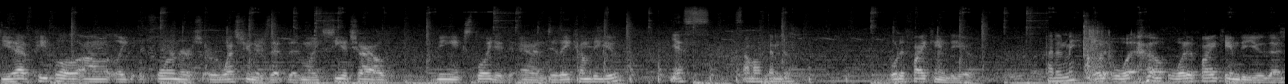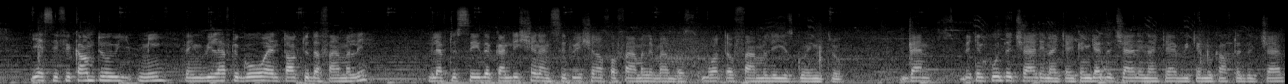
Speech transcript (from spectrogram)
Do you have people um, like foreigners or Westerners that, that might see a child being exploited and do they come to you? Yes, some of them do. What if I came to you? Pardon me? What, what, what if I came to you then? Yes, if you come to me, then we'll have to go and talk to the family. We'll have to see the condition and situation of our family members, what a family is going through. Then they can put the child in a care. You can get the child in a care. We can look after the child.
